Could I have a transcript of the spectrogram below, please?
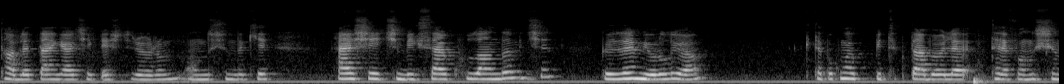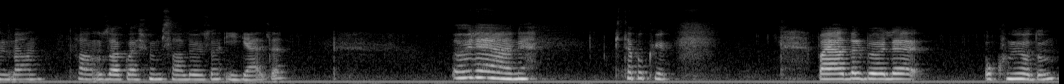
tabletten gerçekleştiriyorum. Onun dışındaki her şey için bilgisayar kullandığım için gözlerim yoruluyor. Kitap okumak bir tık daha böyle telefon ışığından falan uzaklaşmamı sağlıyor. O yüzden iyi geldi. Öyle yani. Kitap okuyun. Bayağıdır böyle okumuyordum.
